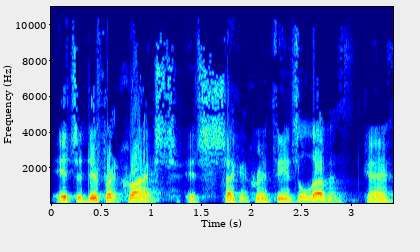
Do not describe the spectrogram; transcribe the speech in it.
It's a different Christ. It's 2 Corinthians 11. Okay,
